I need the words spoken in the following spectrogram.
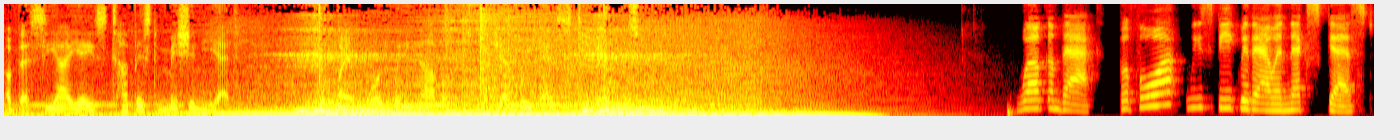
of the CIA's toughest mission yet. By award-winning novelist Jeffrey S. Stephens. Welcome back. Before we speak with our next guest,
